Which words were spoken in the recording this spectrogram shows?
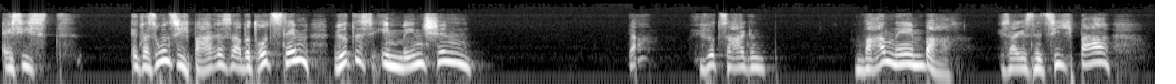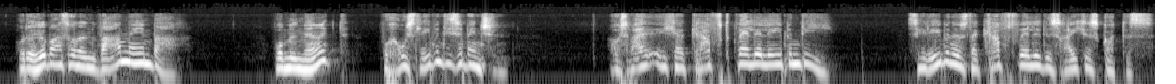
Es ist etwas Unsichtbares, aber trotzdem wird es im Menschen, ja, ich würde sagen, wahrnehmbar. Ich sage es nicht sichtbar oder hörbar, sondern wahrnehmbar. Wo man merkt, woraus leben diese Menschen? Aus welcher Kraftquelle leben die? Sie leben aus der Kraftquelle des Reiches Gottes.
